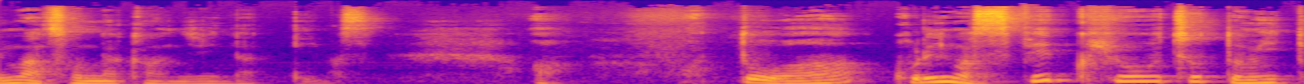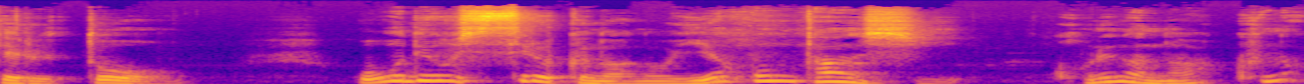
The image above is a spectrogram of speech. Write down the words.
ー、まあそんな感じになっています。あ、あとは、これ今スペック表をちょっと見てると、オーディオ出力のあのイヤホン端子、これがなくなっ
